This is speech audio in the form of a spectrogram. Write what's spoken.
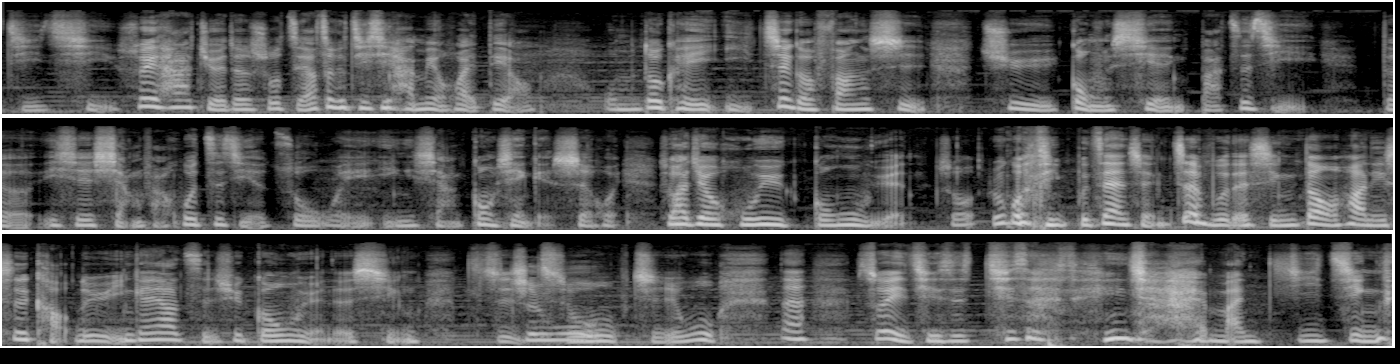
机器。所以他觉得说，只要这个机器还没有坏掉。我们都可以以这个方式去贡献，把自己的一些想法或自己的作为影响贡献给社会，所以他就呼吁公务员说：如果你不赞成政府的行动的话，你是考虑应该要辞去公务员的行职职务职务。那所以其实其实听起来还蛮激进的。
